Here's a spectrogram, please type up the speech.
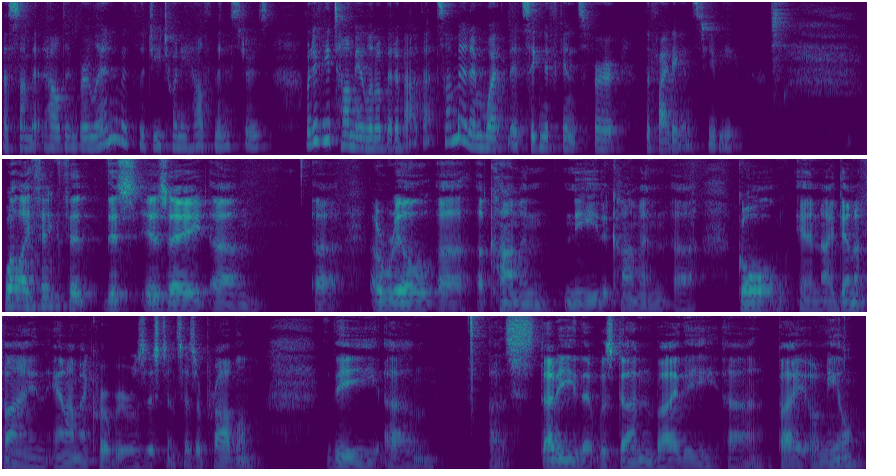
a, summit held in Berlin with the G20 health ministers. What if you could tell me a little bit about that summit and what its significance for the fight against TB? Well, I think that this is a um, uh, a real uh, a common need, a common uh, goal in identifying antimicrobial resistance as a problem. The um, uh, study that was done by the uh, by O'Neill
